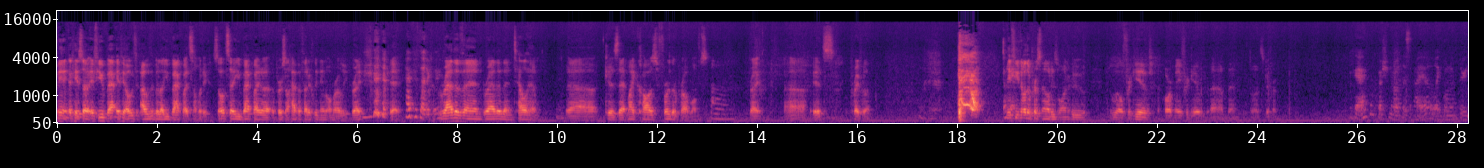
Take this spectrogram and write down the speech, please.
Meaning, okay, so if you back, if you always, I would like you backbite somebody. So let's say you backbite a, a person hypothetically named Umar Ali, right? Okay. hypothetically. rather than rather than tell him, because that might cause further problems, Um, right? It's pray for them. If you know the personality is one who will forgive or may forgive, um, then well, it's different. Okay, I have a question about this ayah, like one of three.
